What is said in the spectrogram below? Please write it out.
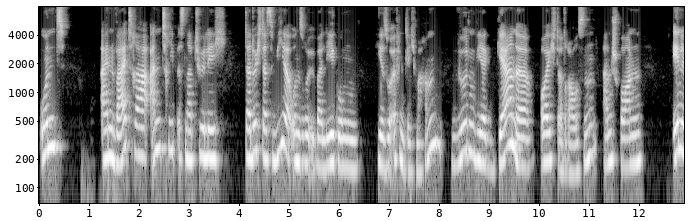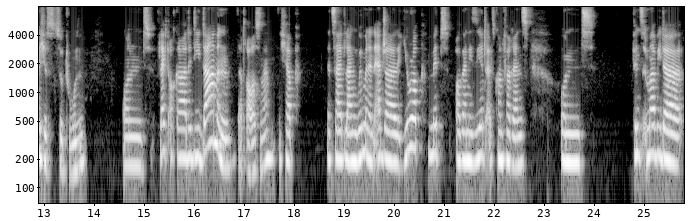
und ein weiterer Antrieb ist natürlich, dadurch, dass wir unsere Überlegungen hier so öffentlich machen, würden wir gerne euch da draußen anspornen, Ähnliches zu tun. Und vielleicht auch gerade die Damen da draußen. Ich habe eine Zeit lang Women in Agile Europe mit organisiert als Konferenz und finde es immer wieder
